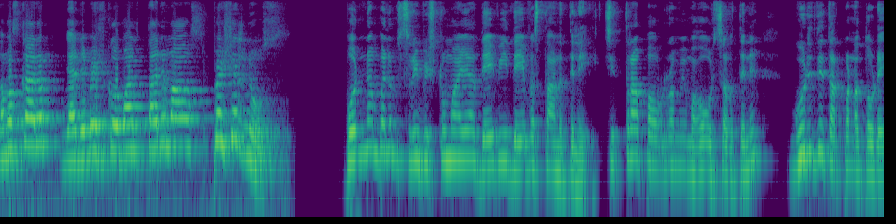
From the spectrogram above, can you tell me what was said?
നമസ്കാരം ഞാൻ രമേഷ് ഗോപാൽ തനിമ സ്പെഷ്യൽ ന്യൂസ്. പൊന്നമ്പലം ശ്രീ വിഷ്ണുമായ ദേവി ദേവസ്ഥാനത്തിലെ ചിത്ര പൗർണമി മഹോത്സവത്തിന് ഗുരുതി തർപ്പണത്തോടെ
